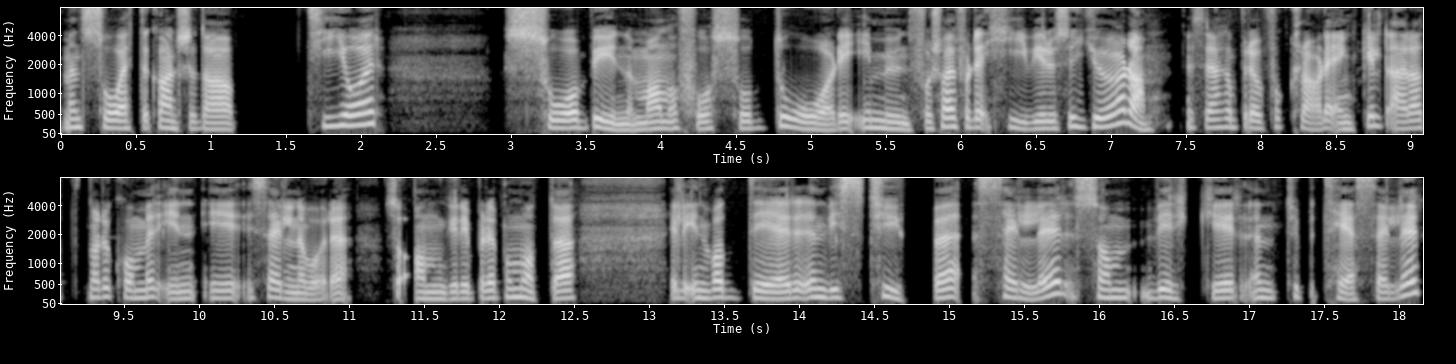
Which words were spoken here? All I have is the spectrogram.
Men så etter kanskje da ti år, så begynner man å få så dårlig immunforsvar. For det hiv-viruset gjør, da, hvis jeg kan prøve å forklare det enkelt, er at når det kommer inn i cellene våre, så angriper det på en måte eller invaderer en viss type celler som virker, en type T-celler,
